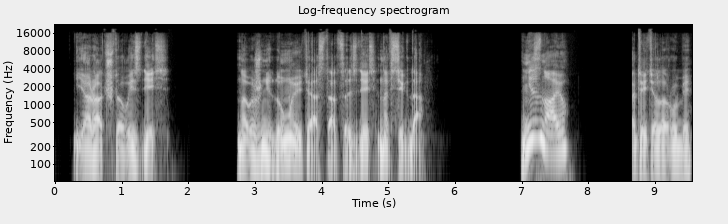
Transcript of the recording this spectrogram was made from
— «я рад, что вы здесь. Но вы же не думаете остаться здесь навсегда?» «Не знаю», ответила Руби.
